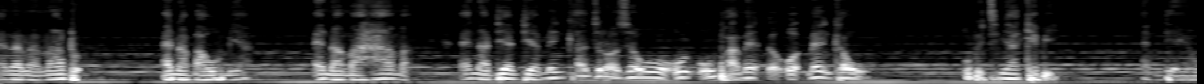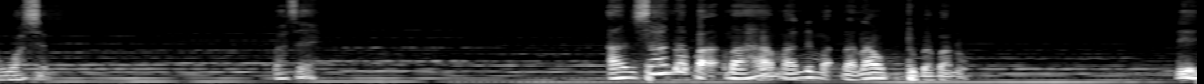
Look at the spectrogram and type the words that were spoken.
And an anado, and a baumia, and a mahama, and a dear dear men can't also men can ubitimi akebi, and there was him. But say, ansana mahama ni na now to bebano. Ni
